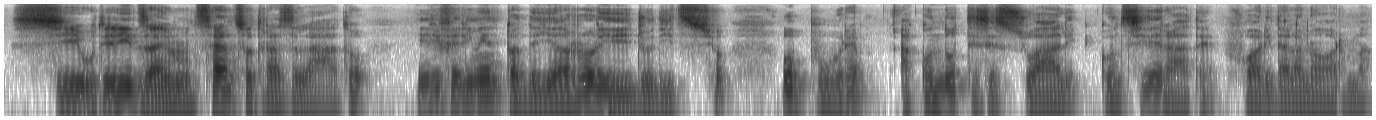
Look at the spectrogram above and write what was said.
si utilizza in un senso traslato in riferimento a degli errori di giudizio oppure a condotte sessuali considerate fuori dalla norma.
